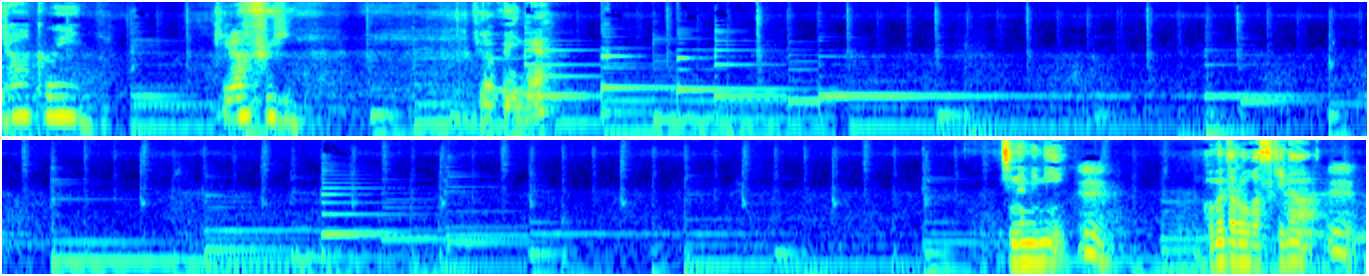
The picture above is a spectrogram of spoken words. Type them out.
キラークイーンキラークイーンキラークイーンね。ちなみに、うん。米太郎が好きなうん。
